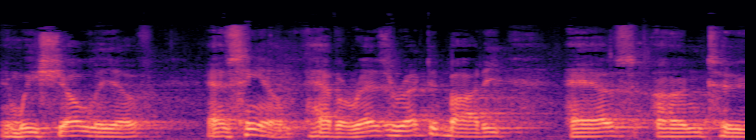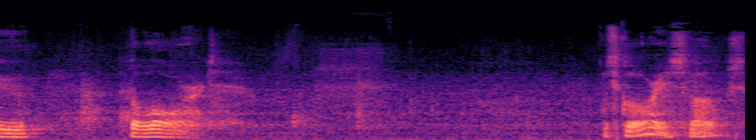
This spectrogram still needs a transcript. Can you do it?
and we shall live as Him, have a resurrected body as unto the Lord. It's glorious, folks.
